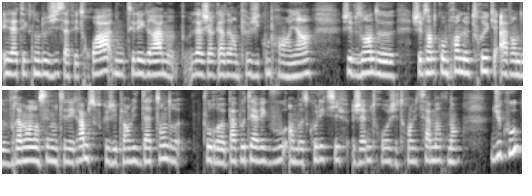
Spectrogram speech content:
et la technologie, ça fait trois. Donc Telegram, là j'ai regardé un peu, j'y comprends rien. J'ai besoin de, j'ai besoin de comprendre le truc avant de vraiment lancer mon Telegram, sauf que j'ai pas envie d'attendre pour euh, papoter avec vous en mode collectif. J'aime trop, j'ai trop envie de ça maintenant. Du coup,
